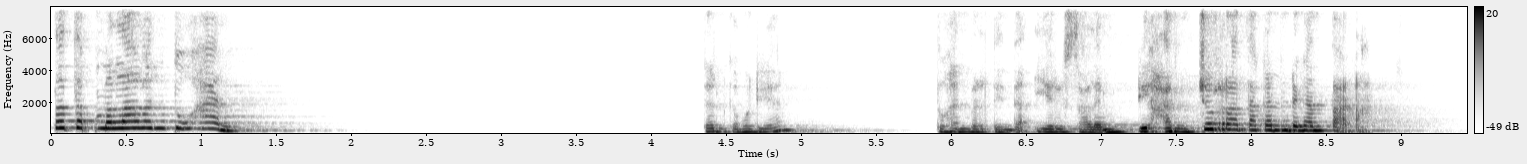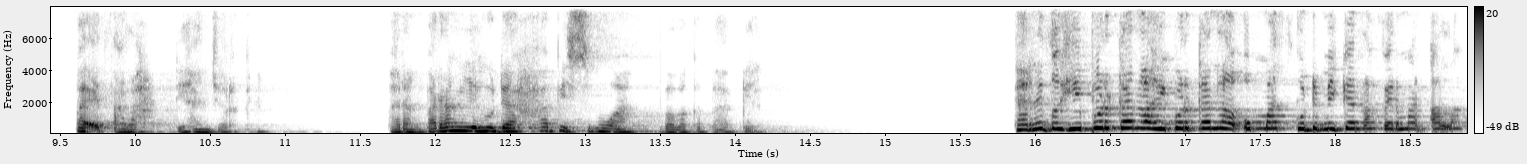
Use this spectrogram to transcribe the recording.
tetap melawan Tuhan. Dan kemudian Tuhan bertindak, Yerusalem dihancur ratakan dengan tanah. Bait Allah dihancurkan. Barang-barang Yehuda habis semua bawa ke Babel. Karena itu hiburkanlah, hiburkanlah umatku, demikianlah firman Allah.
